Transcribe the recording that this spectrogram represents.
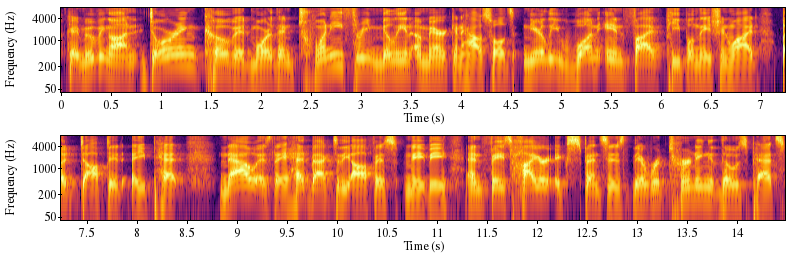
Okay, moving on. During COVID, more than 23 million American households, nearly one in five people nationwide, adopted a pet. Now, as they head back to the office, maybe, and face higher expenses, they're returning those pets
